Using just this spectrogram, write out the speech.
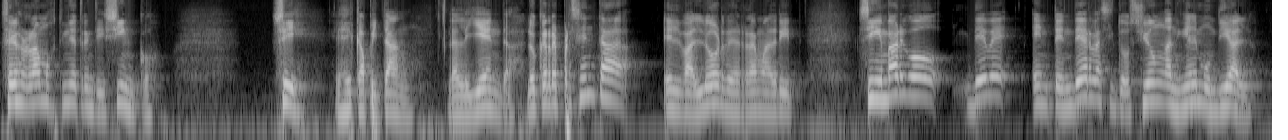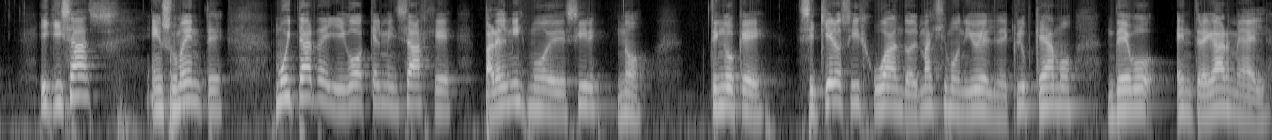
Sergio Ramos tiene 35. Sí, es el capitán, la leyenda, lo que representa el valor del Real Madrid. Sin embargo, debe entender la situación a nivel mundial. Y quizás en su mente, muy tarde llegó aquel mensaje para él mismo de decir, no, tengo que, si quiero seguir jugando al máximo nivel del club que amo, debo entregarme a él,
